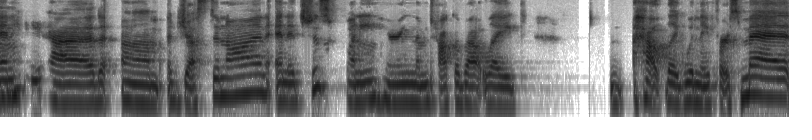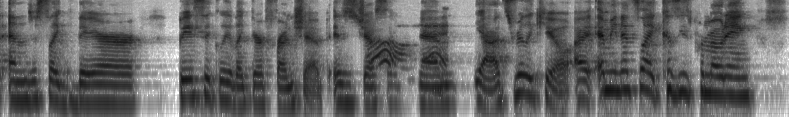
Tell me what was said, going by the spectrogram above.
and he had um, a Justin on, and it's just funny hearing them talk about like how like when they first met and just like their basically like their friendship is just Oh, like. Yeah, it's really cute. I, I mean, it's like because he's promoting. It's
